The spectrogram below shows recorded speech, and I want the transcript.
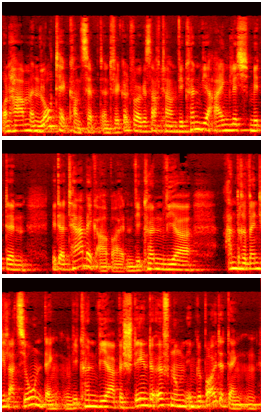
Und haben ein Low-Tech-Konzept entwickelt, wo wir gesagt ja. haben, wie können wir eigentlich mit, den, mit der Thermik arbeiten? Wie können wir andere Ventilation denken? Wie können wir bestehende Öffnungen im Gebäude denken?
